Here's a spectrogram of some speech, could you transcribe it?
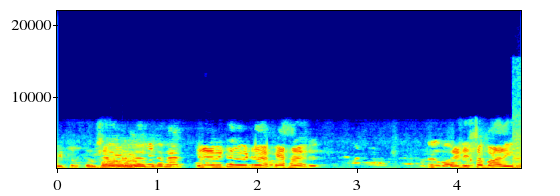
விட்டு விட்டு விட்டுருங்க பேசுறேன். டிஸ்டர்ப் பண்ணாதீங்க.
